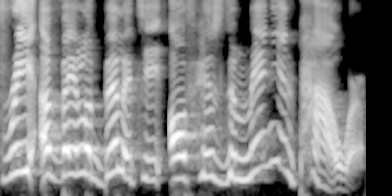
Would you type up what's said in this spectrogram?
free availability of his dominion power.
